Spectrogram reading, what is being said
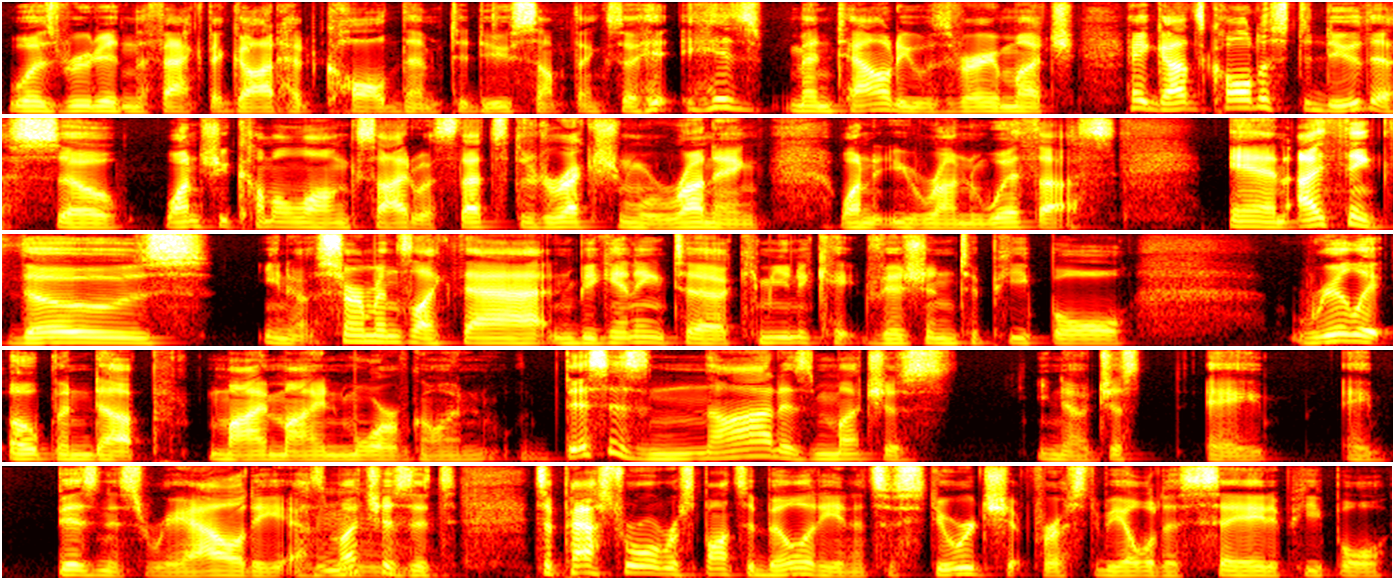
was rooted in the fact that God had called them to do something. So his mentality was very much, "Hey, God's called us to do this, so why don't you come alongside us? That's the direction we're running. Why don't you run with us?" And I think those you know, sermons like that and beginning to communicate vision to people really opened up my mind more of going, this is not as much as, you know, just a a business reality as mm. much as mm. it's it's a pastoral responsibility and it's a stewardship for us to be able to say to people,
